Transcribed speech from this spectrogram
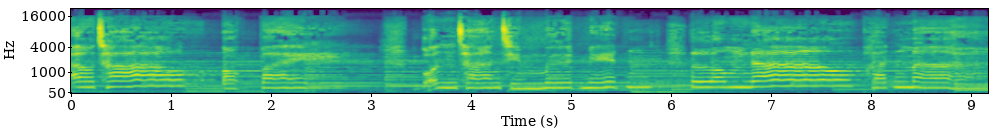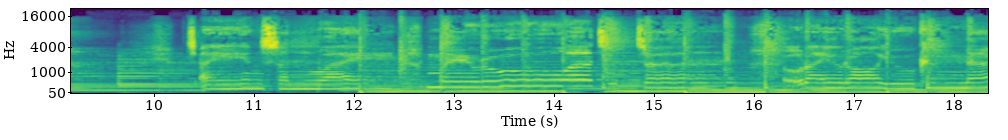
้าวเท้าออกไป บนทางที่มืดมิด ลมหนาวพัดมา ใจยังสั่นไหวไม่รู้ว่าจะเจอ อะไรรออยู่ข้างหน้า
